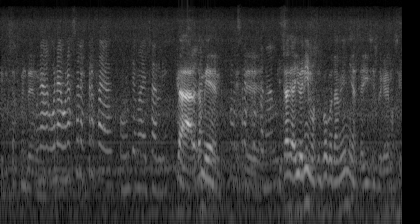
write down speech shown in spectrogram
que quizás cuenten... Una, una, una sola estrofa como un tema de Charlie. Claro, también. Este, quizás de ahí venimos un poco también y hacia ahí siempre queremos ir.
